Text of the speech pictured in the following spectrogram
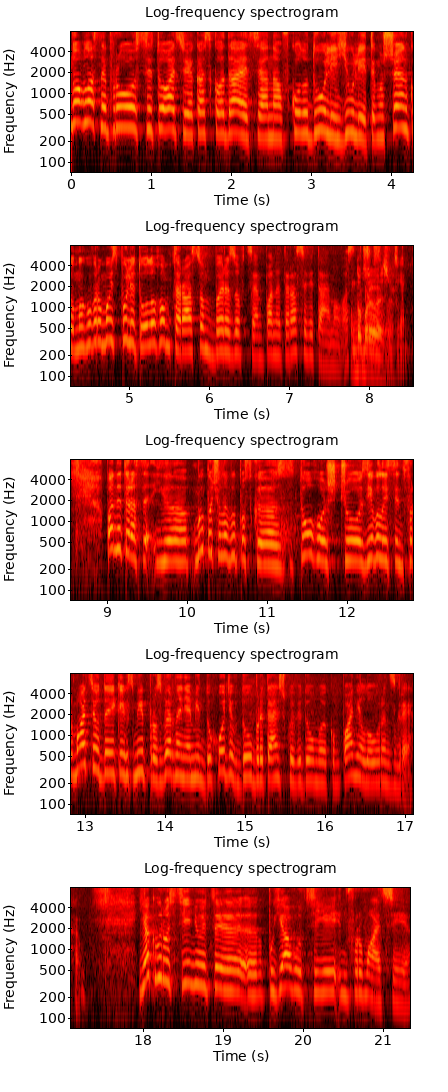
Ну а власне про ситуацію, яка складається навколо долі Юлії Тимошенко, ми говоримо із політологом Тарасом Березовцем. Пане Тарасе, вітаємо вас. Добрий вечір. Пане Тарасе, е, ми почали випуск е, з того, що з'явилася інформація у деяких змі про звернення міндоходів до британської відомої компанії Лоуренс Грехем. Як ви розцінюєте е, появу цієї інформації?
